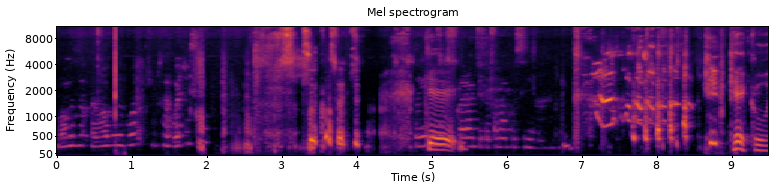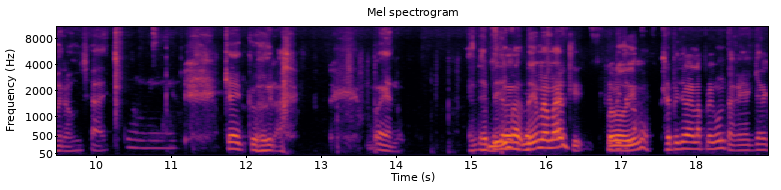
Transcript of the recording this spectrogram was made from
¿Qué? Qué cura, muchacho. Qué cura. Bueno. Dime, dime Melky. Pero dime. Repítele la pregunta que ella quiere.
